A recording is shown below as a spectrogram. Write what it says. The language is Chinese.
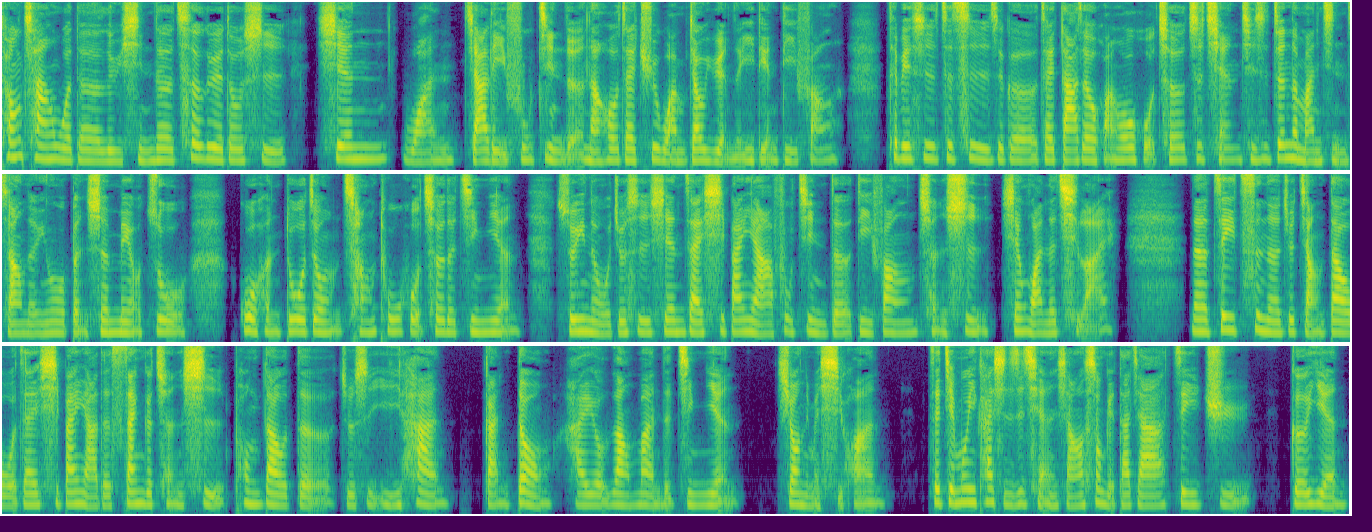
通常我的旅行的策略都是先玩家里附近的，然后再去玩比较远的一点地方。特别是这次这个在搭这个环欧火车之前，其实真的蛮紧张的，因为我本身没有坐过很多这种长途火车的经验，所以呢，我就是先在西班牙附近的地方城市先玩了起来。那这一次呢，就讲到我在西班牙的三个城市碰到的，就是遗憾、感动还有浪漫的经验，希望你们喜欢。在节目一开始之前，想要送给大家这一句格言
